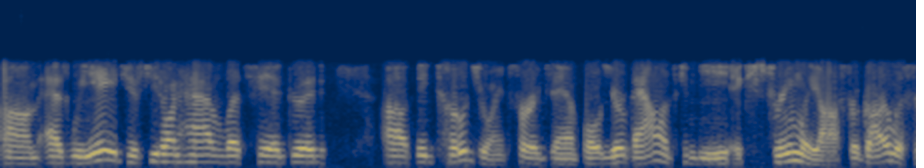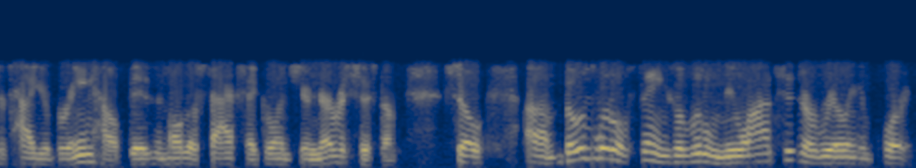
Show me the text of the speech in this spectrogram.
um, as we age, if you don't have, let's say, a good uh, big toe joint, for example, your balance can be extremely off, regardless of how your brain health is and all the facts that go into your nervous system. So um, those little things, those little nuances, are really important.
